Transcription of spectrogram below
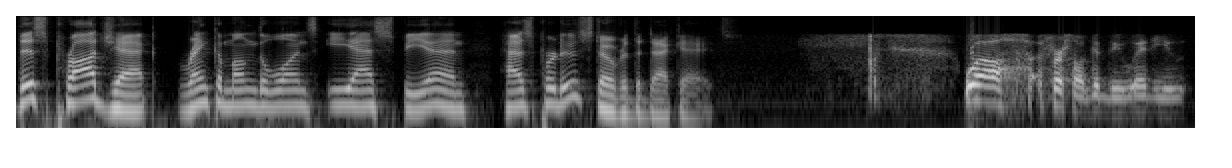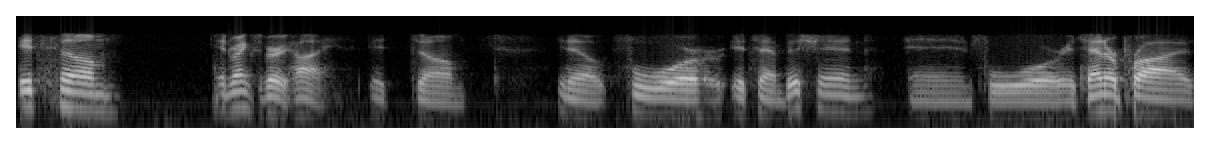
this project rank among the ones ESPN has produced over the decades? Well, first of all, good to be with you. It's um, it ranks very high. It um, you know, for its ambition and for its enterprise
